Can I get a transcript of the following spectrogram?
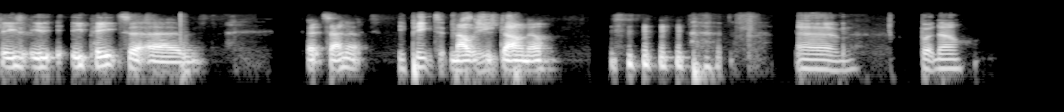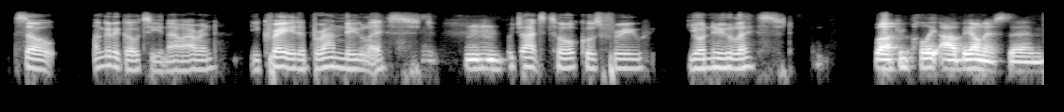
He he, he peaked at um, at Tenet. He peaked at Now it's just downhill. Um, but no. So I'm gonna go to you now, Aaron. You created a brand new list. Mhm. Would you like to talk us through your new list? Well, I complete. I'll be honest. Um,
